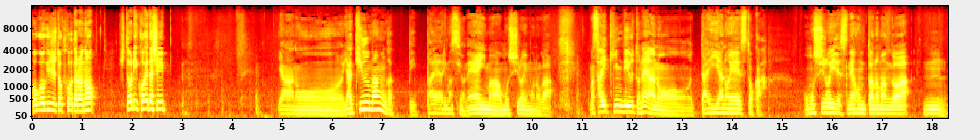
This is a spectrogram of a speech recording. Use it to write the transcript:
高校球児徳光太郎の一人声出し。いや、あのー、野球漫画っていっぱいありますよね。今、面白いものが。まあ、最近で言うとね、あのー、ダイヤのエースとか、面白いですね、本当あの漫画は。うん。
